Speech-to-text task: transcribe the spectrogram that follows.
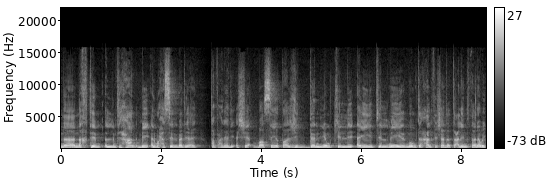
نختم الامتحان بالمحسن البديعي. طبعا هذه أشياء بسيطة جدا يمكن لأي تلميذ ممتحن في شهادة التعليم الثانوي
